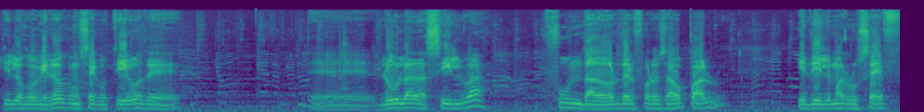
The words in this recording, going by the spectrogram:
y los gobiernos consecutivos de, Lula da Silva, fundador del Foro Sao Paulo, y Dilma Rousseff,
